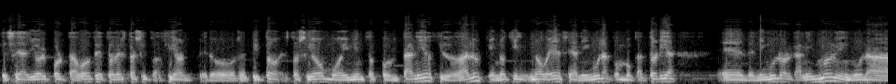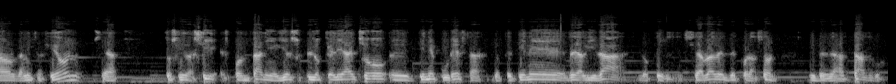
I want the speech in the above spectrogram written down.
que sea yo el portavoz de toda esta situación. Pero repito, esto ha sido un movimiento espontáneo, ciudadano, que no, tiene, no obedece a ninguna convocatoria eh, de ningún organismo, ninguna organización. O sea, esto ha sido así, espontáneo. Y es lo que le ha hecho, eh, tiene pureza, lo que tiene realidad, lo que se habla desde el corazón y desde el hartazgo.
